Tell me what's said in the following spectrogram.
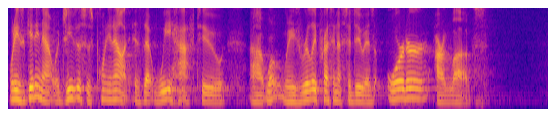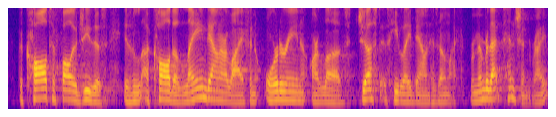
what he's getting at, what Jesus is pointing out, is that we have to, uh, what, he's really pressing us to do is order our loves. The call to follow Jesus is a call to laying down our life and ordering our loves, just as he laid down his own life. Remember that tension, right?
